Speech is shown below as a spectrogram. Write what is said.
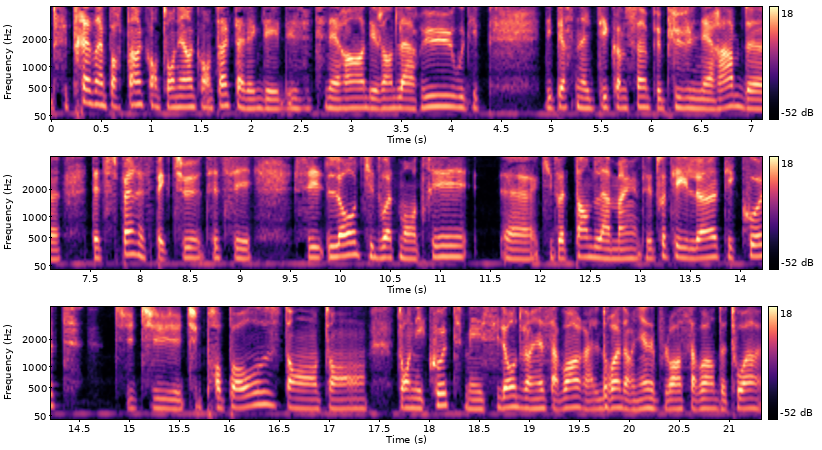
c'est très important quand on est en contact avec des, des, itinérants, des gens de la rue ou des, des personnalités comme ça un peu plus vulnérables, d'être super respectueux. C'est l'autre qui doit te montrer euh, qui doit te tendre la main. T'sais, toi, tu es là, t'écoutes, tu, tu, tu proposes ton, ton, ton écoute, mais si l'autre veut rien savoir, a le droit de rien de vouloir savoir de toi.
